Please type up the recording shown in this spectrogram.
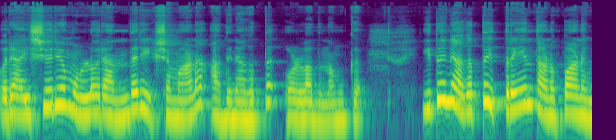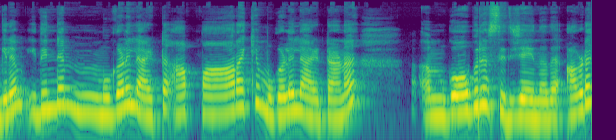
ഒരു ഐശ്വര്യമുള്ള ഒരു അന്തരീക്ഷമാണ് അതിനകത്ത് ഉള്ളത് നമുക്ക്. ഇതിനകത്ത് ഇത്രയും തണുപ്പാണെങ്കിലും ഇതിന്റെ മുകളിലായിട്ട് ആ പാറയ്ക്ക് മുകളിലായിട്ടാണ് ഗോപുരം സ്ഥിതി ചെയ്യുന്നത്. അവിടെ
